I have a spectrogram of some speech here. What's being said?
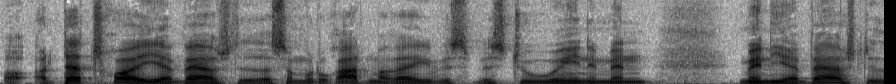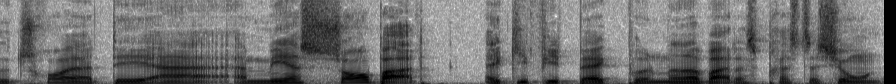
Og, og der tror jeg i erhvervslivet, og så må du rette mig, Rikke, hvis, hvis du er uenig, men, men i erhvervslivet tror jeg, at det er, er mere sårbart at give feedback på en medarbejders præstation.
